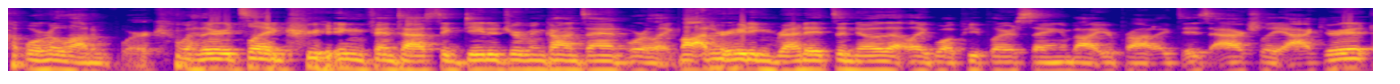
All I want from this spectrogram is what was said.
or a lot of work, whether it's like creating fantastic data driven content or like moderating Reddit to know that like what people are saying about your product is actually accurate.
